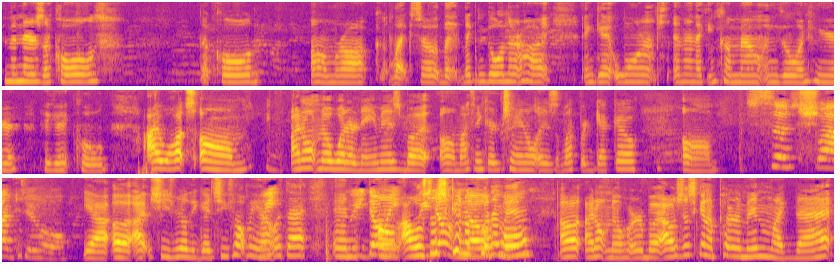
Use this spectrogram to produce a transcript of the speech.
And then there's the cold, the cold um rock, like so they, they can go in their hut and get warmth, and then they can come out and go in here to get cold. I watched um I don't know what her name is, but um I think her channel is Leopard Gecko. Um Subscribe to her. yeah, uh, I, she's really good. She helped me We- out with that, and we don't- um, I was just gonna put them her. in. I, I don't know her, but I was just gonna put them in like that.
